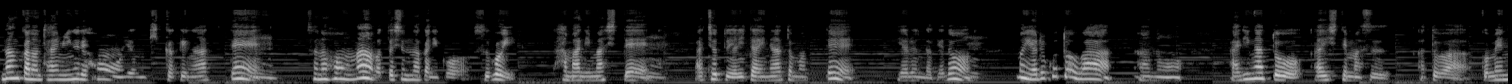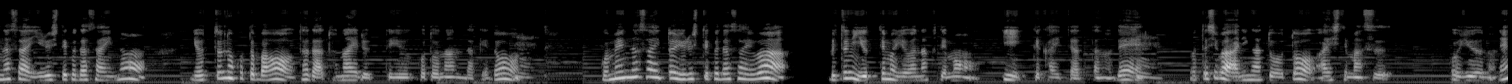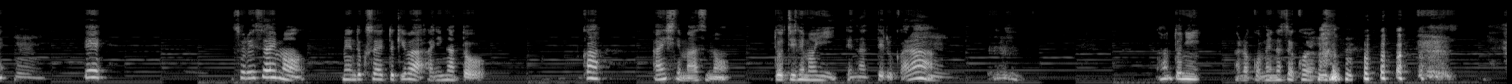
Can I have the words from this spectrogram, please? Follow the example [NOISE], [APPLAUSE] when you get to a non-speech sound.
う、なんかのタイミングで本を読むきっかけがあって、その本が私の中にこう、すごいハマりまして、あ、ちょっとやりたいなと思ってやるんだけど、うんまあやることは、あの、ありがとう、愛してます。あとは、ごめんなさい、許してくださいの4つの言葉をただ唱えるっていうことなんだけど、うん。ごめんなさいと許してくださいは、別に言っても言わなくてもいいって書いてあったので、私はありがとうと愛してますを言うのね。うん。で、それさえもめんどくさいときはありがとうか愛してますのどっちでもいいってなってるから、うん。[LAUGHS] 本当に、あら、ごめんなさい、声が。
